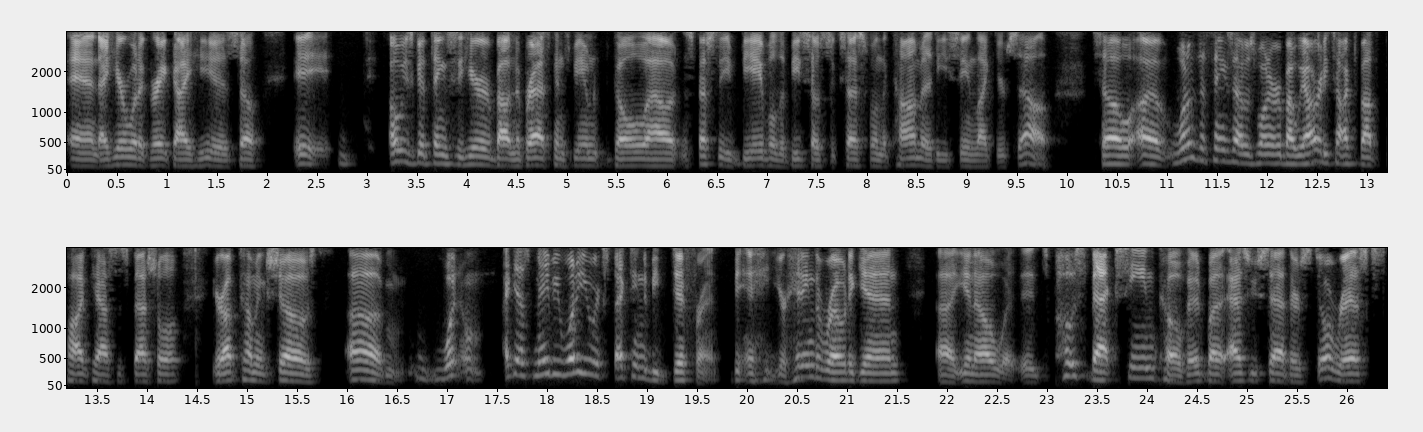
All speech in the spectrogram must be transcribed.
and I hear what a great guy he is. So it, always good things to hear about Nebraskans being go out, especially be able to be so successful in the comedy scene like yourself. So uh, one of the things I was wondering about, we already talked about the podcast, the special, your upcoming shows. Um, what I guess maybe what are you expecting to be different? You're hitting the road again. Uh, you know, it's post-vaccine COVID, but as you said, there's still risks.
